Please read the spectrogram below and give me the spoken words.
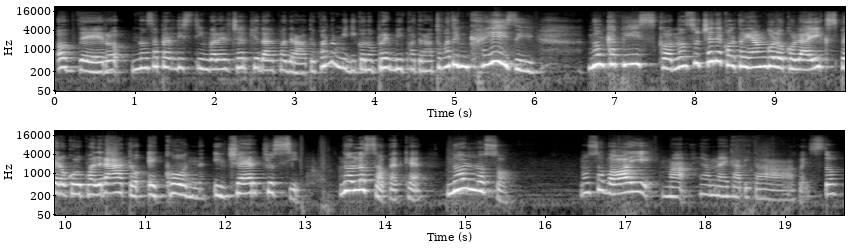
ovvero non saper distinguere il cerchio dal quadrato. Quando mi dicono premi quadrato, vado in crisi. Non capisco, non succede col triangolo con la X però col quadrato e con il cerchio sì. Non lo so perché, non lo so. Non so voi, ma a me capita questo.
